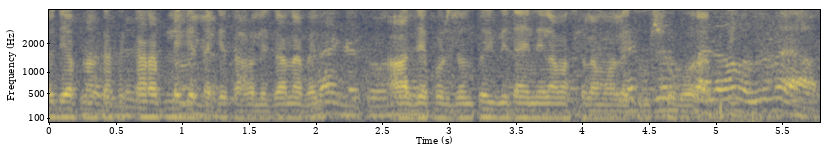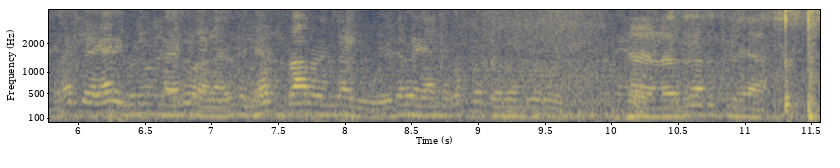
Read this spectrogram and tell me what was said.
যদি আপনার কাছে খারাপ লেগে থাকে তাহলে জানাবেন। আজ এ পর্যন্তই বিদায় নিলাম। আসসালামু আলাইকুম, শুভরাত্রি। হ্যাঁ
